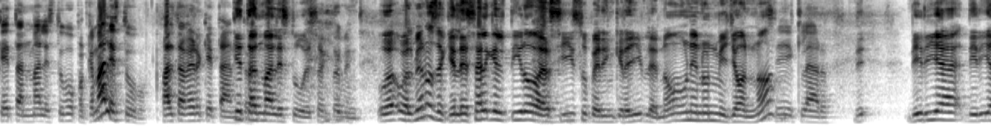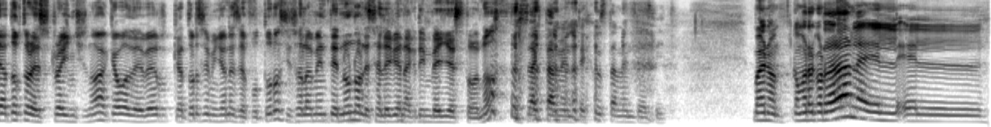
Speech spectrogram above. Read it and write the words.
qué tan mal estuvo, porque mal estuvo. Falta ver qué tanto. ¿Qué tan mal estuvo exactamente? O, o al menos de que le salga el tiro así súper increíble, ¿no? Un en un millón, ¿no? Sí, claro. Di- Diría, diría Doctor Strange, ¿no? Acabo de ver 14 millones de futuros y solamente en uno le sale bien a Green Bay esto, ¿no? Exactamente, justamente así. Bueno, como recordarán, el, el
